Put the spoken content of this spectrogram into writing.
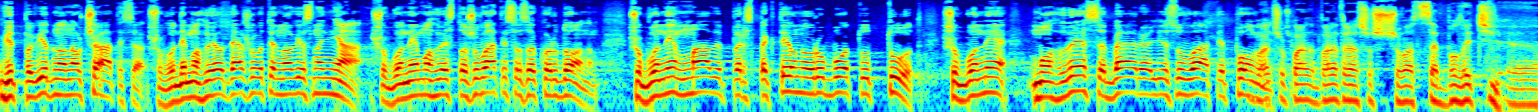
відповідно навчатися, щоб вони могли одержувати нові знання, щоб вони могли стажуватися за кордоном, щоб вони мали перспективну роботу тут, щоб вони могли себе реалізувати повністю. Бачу, пане, пане Тарасу, що вас це болить, е,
